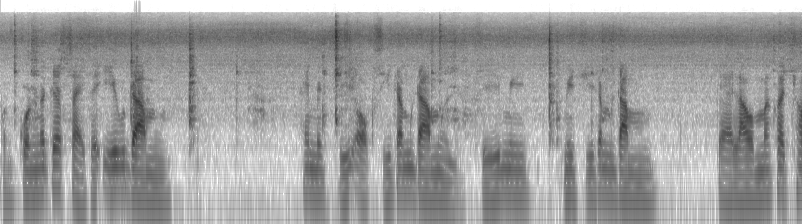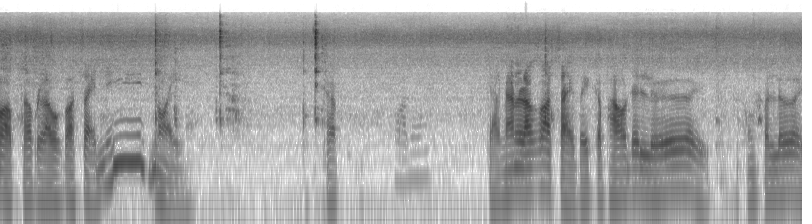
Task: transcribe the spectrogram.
บางคนก็จะใส่ซีอิ๊วดำให้มันสีออกสีดำดำๆสีมีมีสีดำดำๆแต่เราไม่ค่อยชอบครับ เราก็ใส่นิดหน่อย ครับ จากนั้นเราก็ใส่ใบกะเพราได้เลยลงไปเลย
